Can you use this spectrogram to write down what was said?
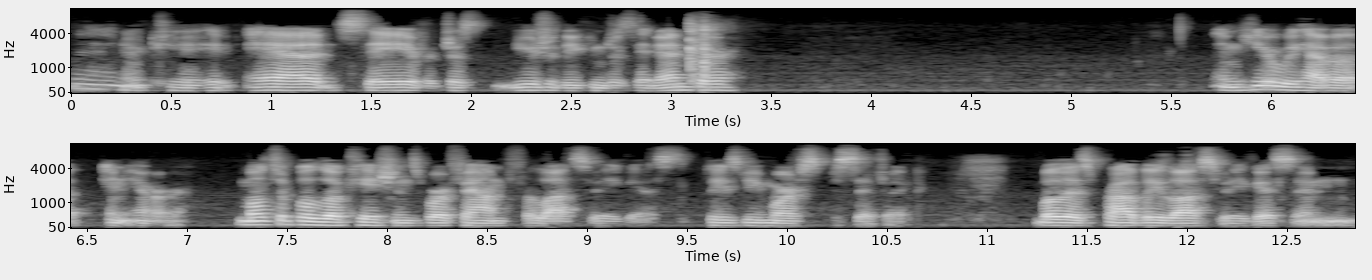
And you can hit add, save, or just usually you can just hit enter. And here we have a, an error. Multiple locations were found for Las Vegas. Please be more specific. Well, there's probably Las Vegas in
